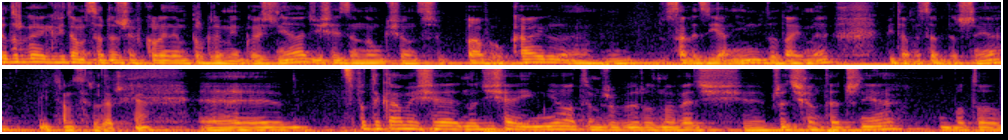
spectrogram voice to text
Piotr Gajek, witam serdecznie w kolejnym programie Gość Dnia. Dzisiaj ze mną ksiądz Paweł Kajl, e, salezjanin, dodajmy. Witamy serdecznie. Witam serdecznie. E, Spotykamy się no dzisiaj nie o tym, żeby rozmawiać e, przedświątecznie, bo to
